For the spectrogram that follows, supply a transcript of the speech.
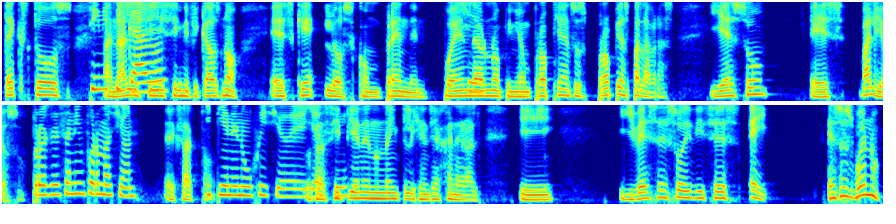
textos, Significados. análisis, significados. No, es que los comprenden. Pueden Sí. dar una opinión propia en sus propias palabras. Y eso es valioso. procesan información Exacto. y tienen un juicio de O ella. sea, sí, tienen una inteligencia general. Y, y ves eso y dices, hey, eso es bueno.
